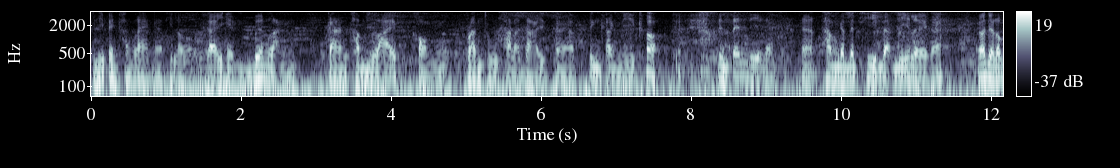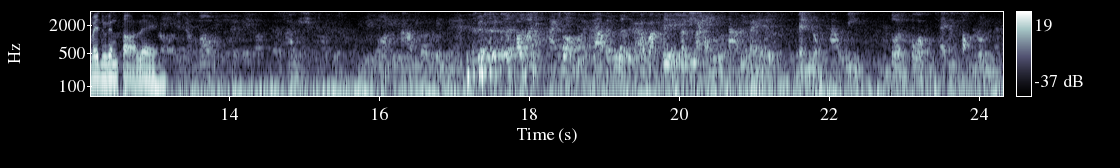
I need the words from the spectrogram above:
อันนี้เป็นครั้งแรกนะที่เราได้เห็นเบื้องหลังการทำไลฟ์ของ Run to Paradise นะครับ ซึ่งครั้งนี้ก็ ตื่นเต้นดีนะนะทำกันเป็นทีมแบบนี้เลยนะ ก็เดี๋ยวเราไปดูกันต่อเลยเป็น normal ช่วงนี้ออนคาวโฟมรุ่นเนี้ยเข้ามาในไทย109คู่แต่ว่าแคตตาล็อของรองเท้ารุ่นนี้เป็นรองเท้าวิ่ง ส่วนตัวผมใช้ทั้งสองรุ่นนะ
